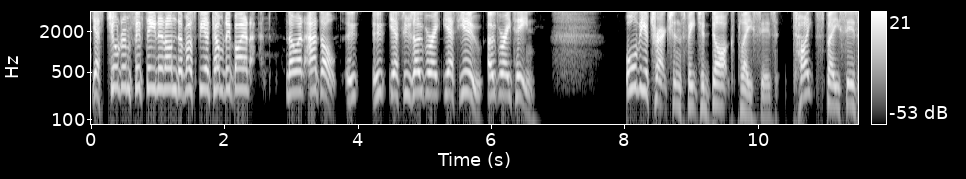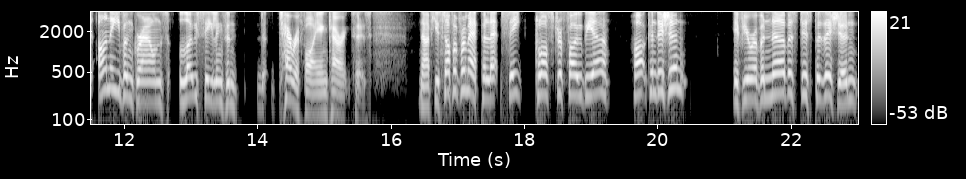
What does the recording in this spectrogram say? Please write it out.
Yes, children 15 and under must be accompanied by an no an adult. Who, who yes, who's over 8 yes, you, over 18. All the attractions feature dark places, tight spaces, uneven grounds, low ceilings, and terrifying characters. Now, if you suffer from epilepsy, claustrophobia, heart condition, if you're of a nervous disposition,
